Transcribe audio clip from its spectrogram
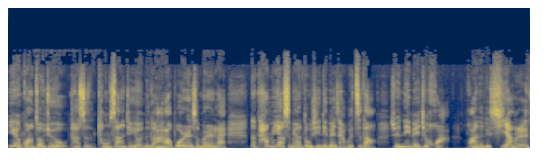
因为广州就有它是通商，就有那个阿拉伯人什么人来，那他们要什么样的东西，那边才会知道，所以那边就画画那个西洋人，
